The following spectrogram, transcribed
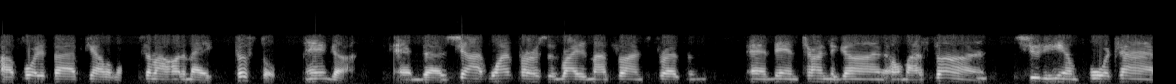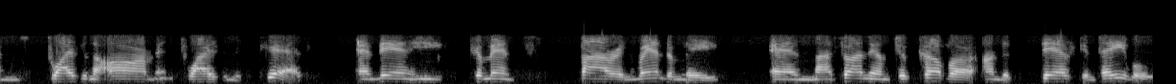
a 45 caliber semi-automatic pistol, handgun and uh, shot one person right in my son's presence, and then turned the gun on my son, shooting him four times, twice in the arm and twice in the chest. And then he commenced firing randomly, and my son and them took cover under the desk and tables.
